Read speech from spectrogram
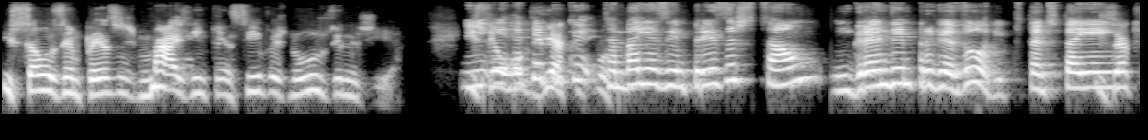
e são as empresas mais intensivas no uso de energia. Isso e, é até porque também as empresas são um grande empregador e, portanto, têm. Exato.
